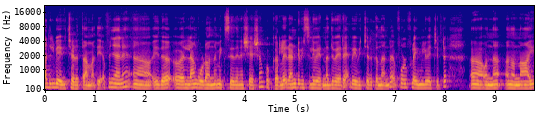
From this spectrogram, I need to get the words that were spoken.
അതിൽ വേവിച്ചെടുത്താൽ മതി. അപ്പോൾ ഞാൻ ഇത് എല്ലാം കൂടെ ഒന്ന് മിക്സ് ചെയ്തതിന് ശേഷം കുക്കറിൽ രണ്ട് വിസിൽ വരുന്നത് വരെ വേവിച്ചെടുക്കുന്നുണ്ട്. ഫുൾ ഫ്ലെയിമിൽ വെച്ചിട്ട് ഒന്ന് നന്നായി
